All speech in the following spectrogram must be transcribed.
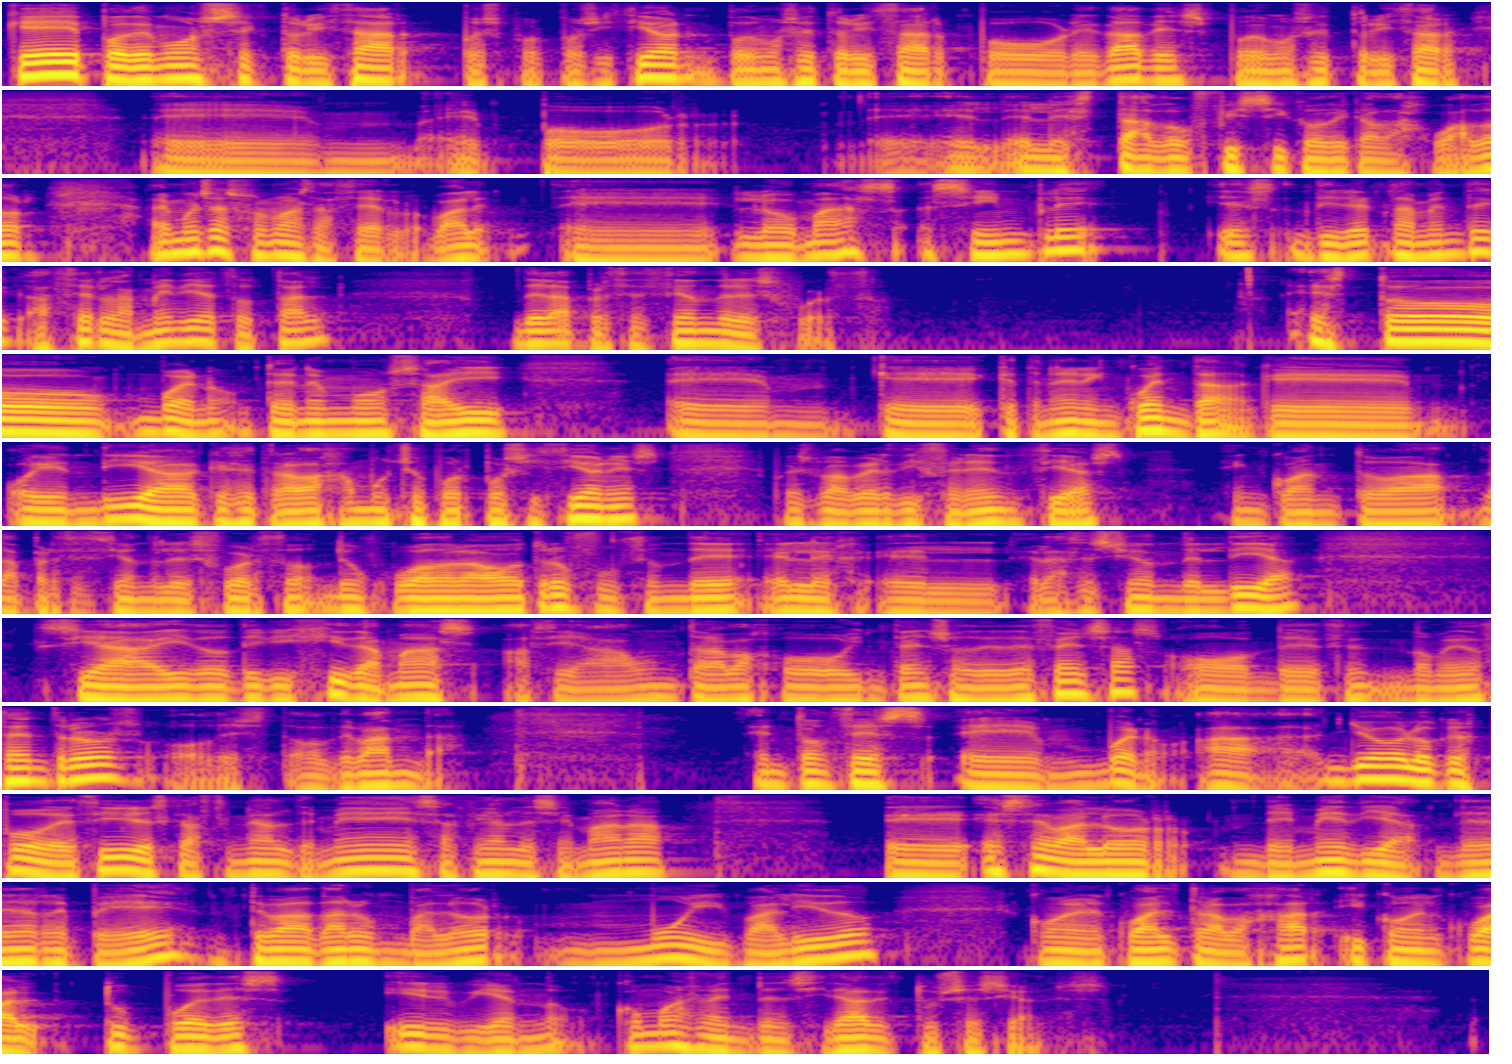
que podemos sectorizar pues por posición, podemos sectorizar por edades, podemos sectorizar eh, eh, por el, estado físico de cada jugador. Hay muchas formas de hacerlo, ¿vale? lo más simple es directamente hacer la media total de la percepción del esfuerzo. Esto, bueno, tenemos ahí em, que, tener en cuenta que hoy en día que se trabaja mucho por posiciones, pues va a haber diferencias en cuanto a la percepción del esfuerzo de un jugador a otro en función de la sesión del día, si ha ido dirigida más hacia un trabajo intenso de defensas o de, mediocentros o de, o de banda. Entonces, eh, bueno, yo lo que os puedo decir es que al final de mes, al final de semana, eh, ese valor de media del RPE te va a dar un valor muy válido con el cual trabajar y con el cual tú puedes ir viendo cómo es la intensidad de tus sesiones.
